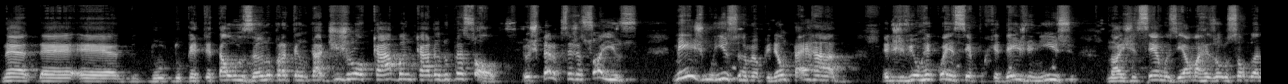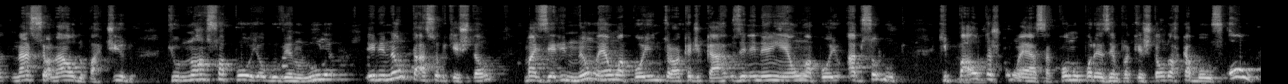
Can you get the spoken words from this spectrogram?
né, é, é, do, do, PT está usando para tentar deslocar a bancada do pessoal. Eu espero que seja só isso. Mesmo isso, na minha opinião, está errado. Eles deviam reconhecer, porque desde o início nós dissemos, e é uma resolução nacional do partido, que o nosso apoio ao governo Lula, ele não está sob questão, mas ele não é um apoio em troca de cargos, ele nem é um apoio absoluto que pautas como essa, como, por exemplo, a questão do arcabouço, ou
